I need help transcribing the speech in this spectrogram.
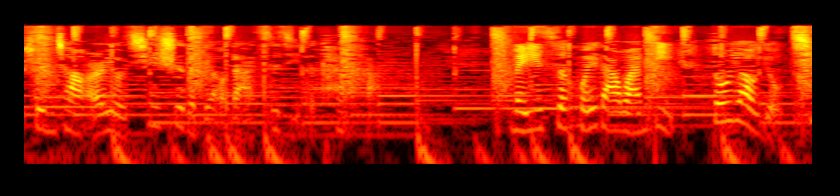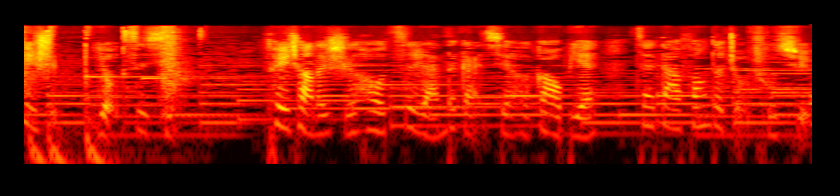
顺畅而有气势的表达自己的看法。每一次回答完毕，都要有气势、有自信。退场的时候，自然的感谢和告别，再大方的走出去。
